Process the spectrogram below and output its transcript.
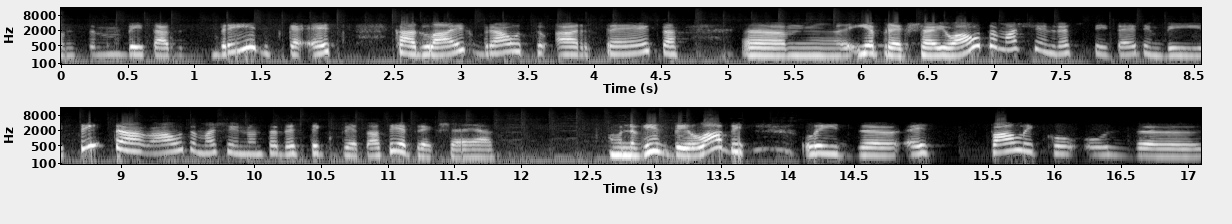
Un bija tāds brīdis, ka es kādu laiku braucu ar tēta um, iepriekšējo automašīnu, respektīvi, tētim bija cita automašīna, un tad es tiku pie tās iepriekšējās. Un viss bija labi, līdz uh, es paliku uz uh,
